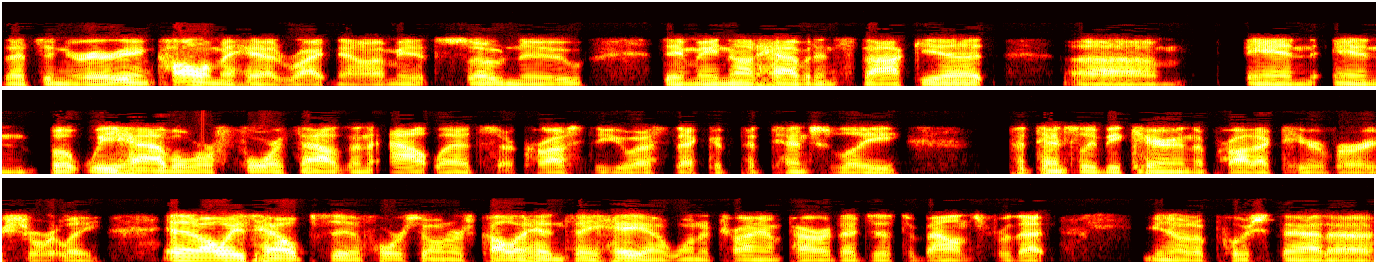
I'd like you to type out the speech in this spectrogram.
that's in your area and call them ahead right now. I mean, it's so new. They may not have it in stock yet. Um, and, and, but we have over 4,000 outlets across the U.S. that could potentially, potentially be carrying the product here very shortly. And it always helps if horse owners call ahead and say, Hey, I want to try Empower Digestive Balance for that, you know, to push that, uh,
